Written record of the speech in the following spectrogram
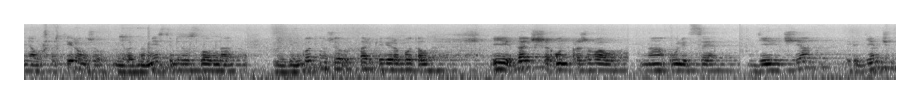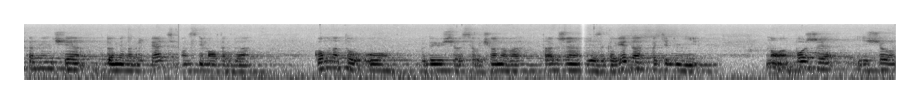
менял квартиру, он жил не в одном месте, безусловно. Не один год он жил в Харькове, работал. И дальше он проживал на улице Девичья, или Демченко нынче, в доме номер 5. Он снимал тогда комнату у выдающегося ученого, также языковеда Потебни. Но позже, еще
